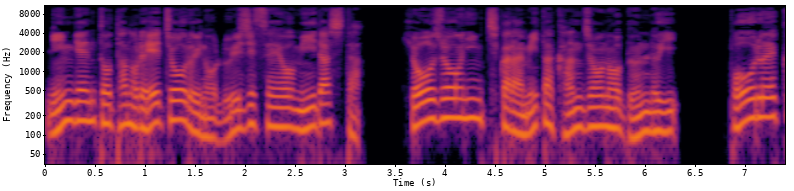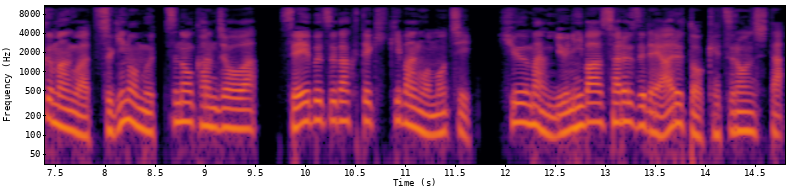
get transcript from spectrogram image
人間と他の霊長類の類似性を見出した。表情認知から見た感情の分類。ポール・エクマンは次の6つの感情は生物学的基盤を持ち、ヒューマン・ユニバーサルズであると結論した。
